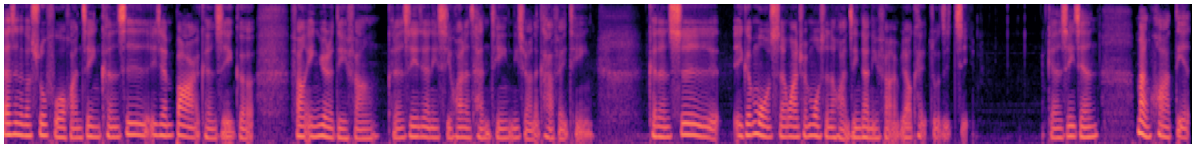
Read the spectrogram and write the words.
但是那个舒服的环境，可能是一间 bar，可能是一个放音乐的地方，可能是一间你喜欢的餐厅、你喜欢的咖啡厅，可能是一个陌生、完全陌生的环境，但你反而比较可以做自己。可能是一间漫画店。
